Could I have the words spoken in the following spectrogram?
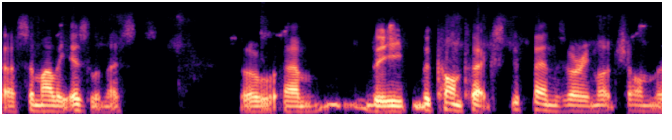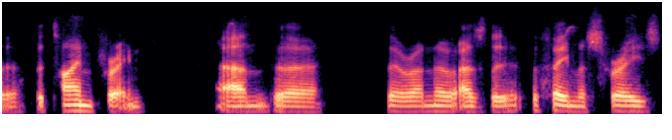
uh, Somali Islamists. So um, the the context depends very much on the the time frame, and uh, there are no, as the, the famous phrase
